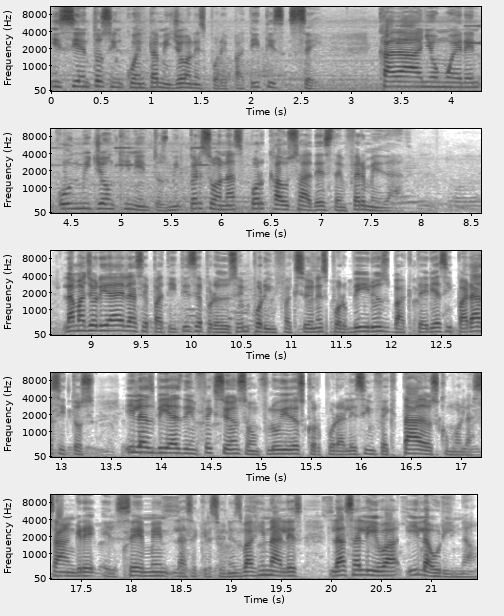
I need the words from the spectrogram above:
y 150 millones por hepatitis C. Cada año mueren 1.500.000 personas por causa de esta enfermedad. La mayoría de las hepatitis se producen por infecciones por virus, bacterias y parásitos, y las vías de infección son fluidos corporales infectados como la sangre, el semen, las secreciones vaginales, la saliva y la orina.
